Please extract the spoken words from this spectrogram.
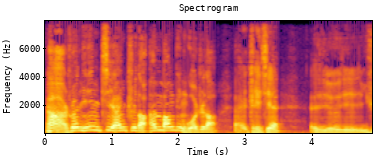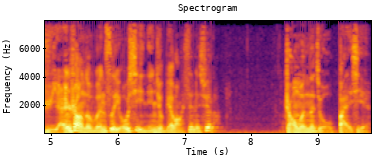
啊，说您既然知道安邦定国之道，哎，这些呃语言上的文字游戏，您就别往心里去了。张温呢就拜谢，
